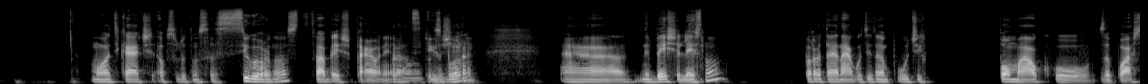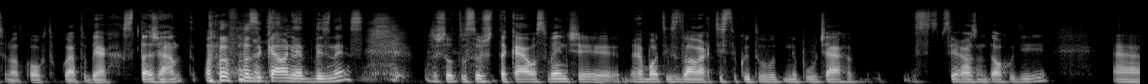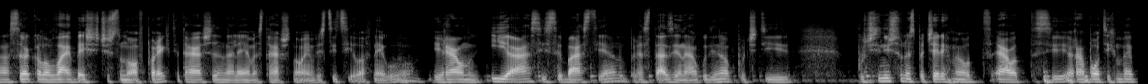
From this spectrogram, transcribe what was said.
Мога да ти кажа, че абсолютно със сигурност това беше правилният Правилното избор. А, не беше лесно. Първата една година получих по-малко заплащане, отколкото когато бях стажант в музикалният бизнес. Защото също така, освен, че работих с двама артисти, които не получаваха сериозни доходи, Circle of Life беше чисто нов проект и трябваше да налееме страшно много инвестиции в него. И реално и аз, и Себастиан през тази една година почти, почти нищо не спечелихме от работата си. Работихме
